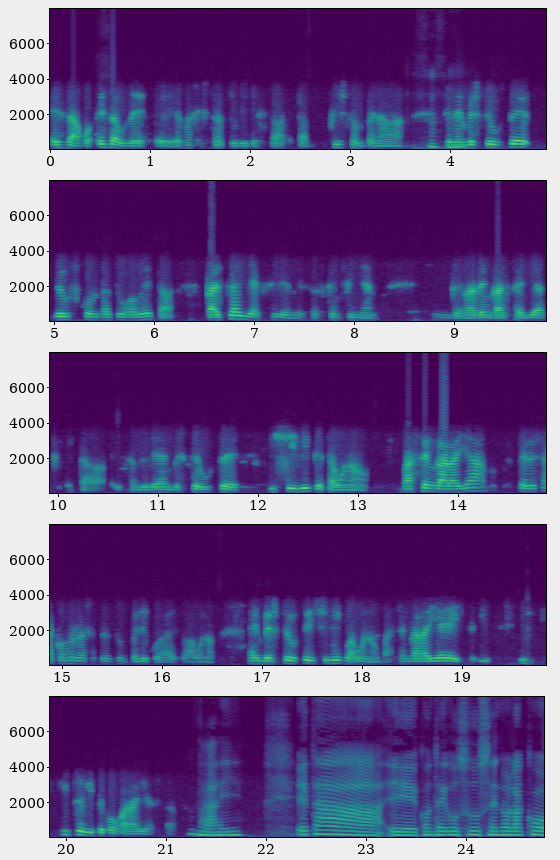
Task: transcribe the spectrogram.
ez dago, ez daude e, registraturik ez da, eta kriston pena da. Zenen beste urte deus kontatu gabe eta galtzaileak ziren ez azken finean, gerraren galtzaileak eta izan direan beste urte isilik eta bueno, bazen garaia, Teresa korrela esaten zuen pelikula, ez, ba, bueno, hainbeste urte isilik, ba, bueno, bazen garaia hitz egiteko garaia, ez da. Bai, eta e, konta iguzu zenolako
